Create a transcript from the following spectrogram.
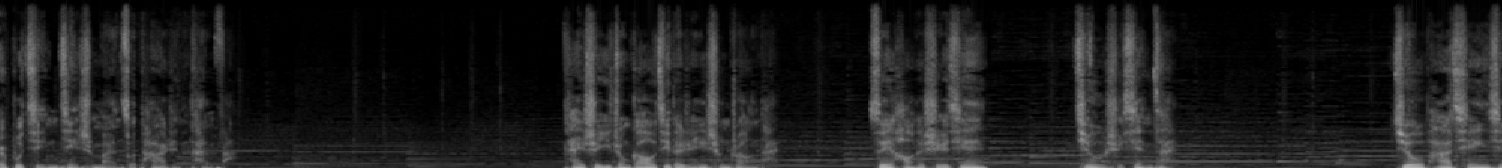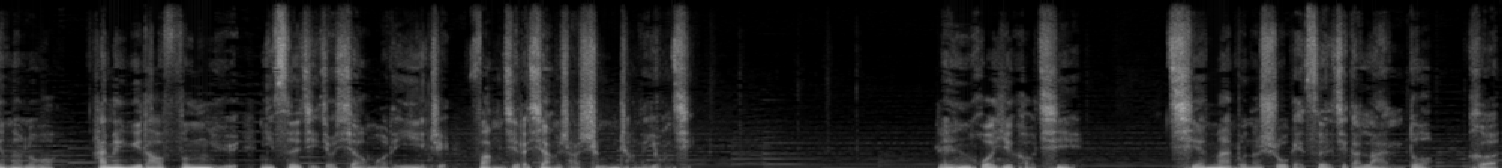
而不仅仅是满足他人的看法。开始一种高级的人生状态，最好的时间，就是现在。就怕前行的路。还没遇到风雨，你自己就消磨了意志，放弃了向上生长的勇气。人活一口气，千万不能输给自己的懒惰和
